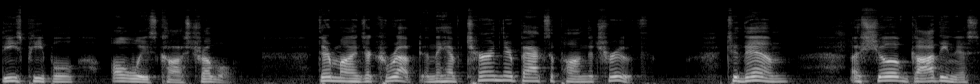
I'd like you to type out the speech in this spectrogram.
These people always cause trouble. Their minds are corrupt and they have turned their backs upon the truth. To them, a show of godliness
